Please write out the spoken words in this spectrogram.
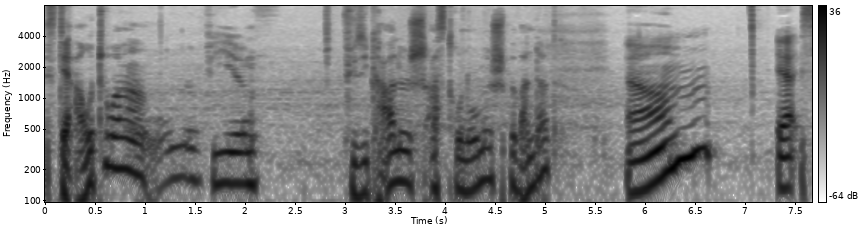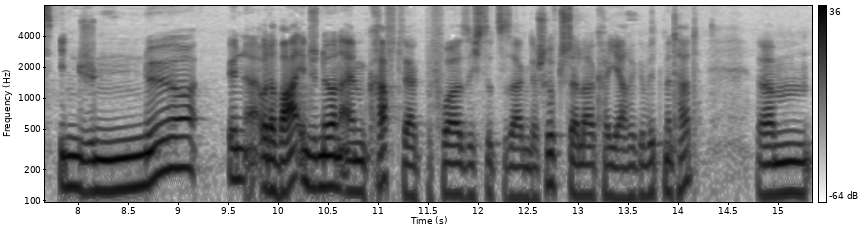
Ist der Autor wie physikalisch, astronomisch bewandert? Ähm, er ist Ingenieur in, oder war Ingenieur in einem Kraftwerk, bevor er sich sozusagen der Schriftstellerkarriere gewidmet hat. Ähm,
